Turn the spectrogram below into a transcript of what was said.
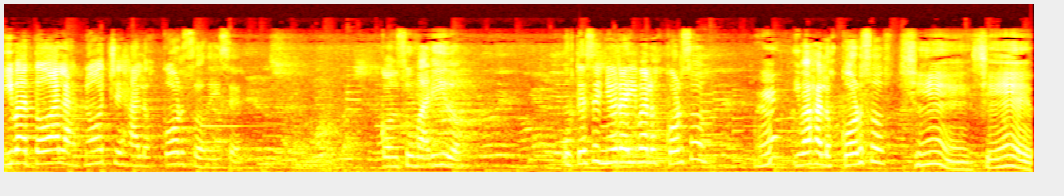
Iba todas las noches a los corsos, dice, con su marido. ¿Usted, señora, iba a los corsos? ¿Eh? ¿Ibas a los corsos? Sí, sí,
